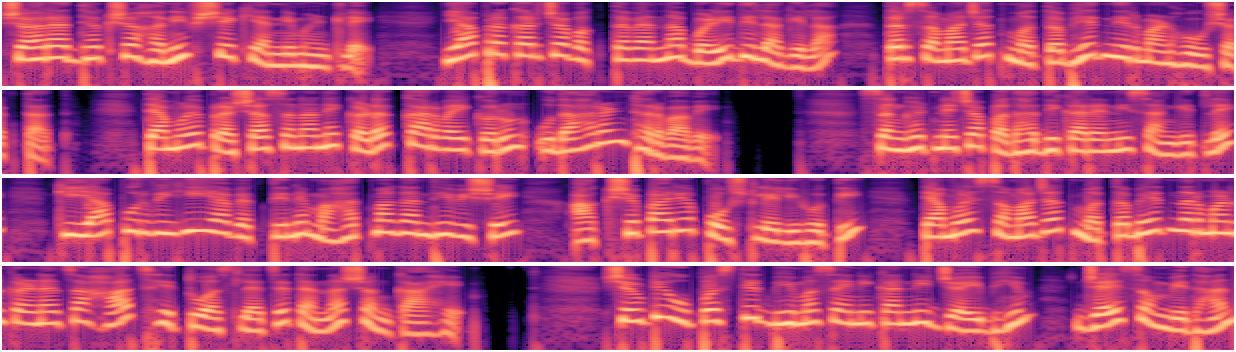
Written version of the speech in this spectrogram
शहराध्यक्ष हनीफ शेख यांनी म्हटले या प्रकारच्या वक्तव्यांना बळी दिला गेला तर समाजात मतभेद निर्माण होऊ शकतात. त्यामुळे प्रशासनाने कडक कारवाई करून उदाहरण ठरवावे. संघटनेच्या पदाधिकाऱ्यांनी सांगितले की यापूर्वीही या व्यक्तीने महात्मा गांधीविषयी आक्षेपार्ह पोस्टलेली होती. त्यामुळे समाजात मतभेद निर्माण करण्याचा हाच हेतू असल्याचे त्यांना शंका आहे. शेवटी उपस्थित भीमसैनिकांनी जय भीम जय संविधान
